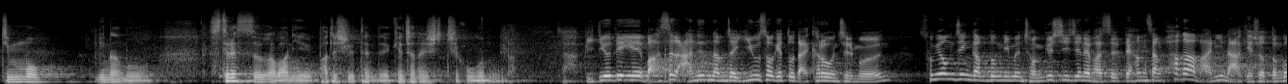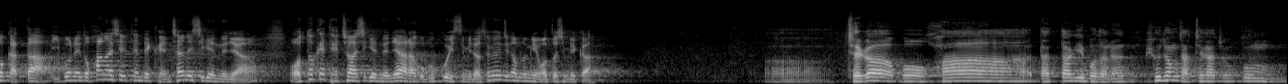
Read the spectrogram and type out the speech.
뒷목이나 뭐 스트레스가 많이 받으실 텐데 괜찮으실지 궁금합니다. 자, 미디어데이의 맛을 아는 남자 이우석의 또 날카로운 질문. 송영진 감독님은 정규 시즌에 봤을 때 항상 화가 많이 나 계셨던 것 같다. 이번에도 화나실 텐데 괜찮으시겠느냐? 어떻게 대처하시겠느냐라고 묻고 있습니다. 송영진 감독님 어떠십니까? 제가 뭐 화났다기보다는 표정 자체가 조금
